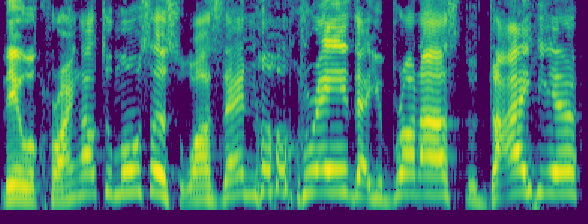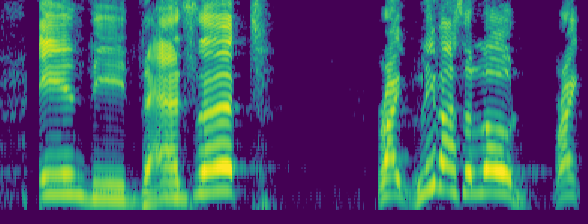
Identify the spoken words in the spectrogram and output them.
They were crying out to Moses, Was there no grave that you brought us to die here in the desert? Right? Leave us alone, right?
